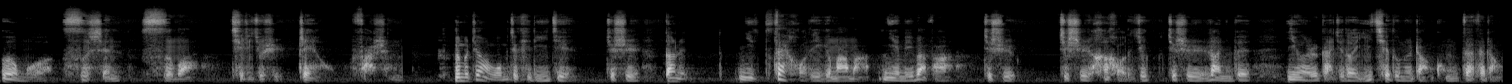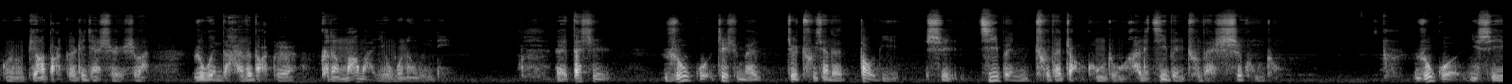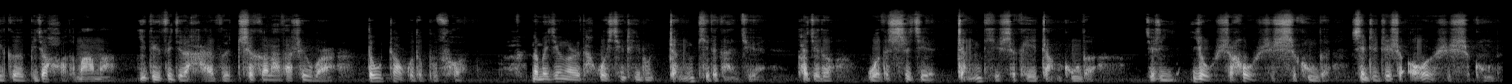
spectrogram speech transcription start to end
恶魔、死神、死亡，其实就是这样发生。那么这样我们就可以理解，就是当然。你再好的一个妈妈，你也没办法，就是就是很好的，就就是让你的婴儿感觉到一切都能掌控，在他掌控中。比方打嗝这件事是吧？如果你的孩子打嗝，可能妈妈也无能为力。呃，但是如果这是买就出现的到底是基本处在掌控中，还是基本处在失控中？如果你是一个比较好的妈妈，你对自己的孩子吃喝拉撒睡玩都照顾的不错。那么婴儿他会形成一种整体的感觉，他觉得我的世界整体是可以掌控的，就是有时候是失控的，甚至只是偶尔是失控的。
